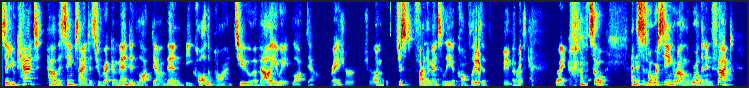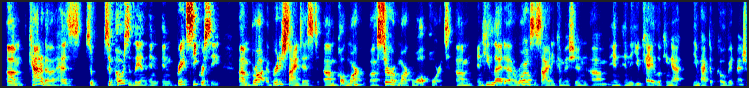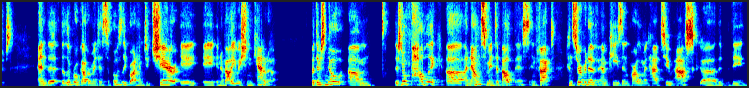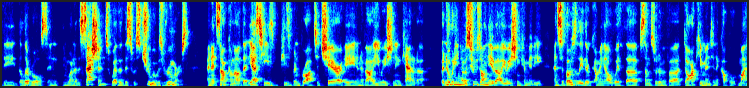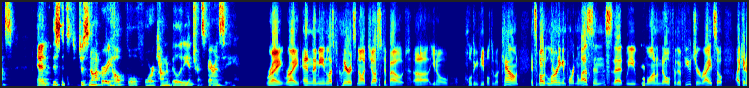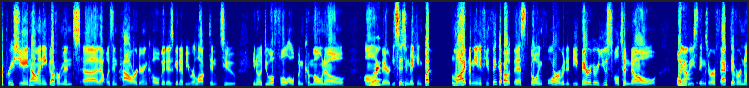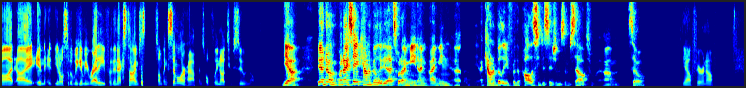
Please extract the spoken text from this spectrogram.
So you can't have the same scientists who recommended lockdown then be called upon to evaluate lockdown, right? Sure, sure. Um, it's just fundamentally a conflict of, be interesting. Of, right. so, and this is what we're seeing around the world. And in fact, um, Canada has su- supposedly, in, in, in, great secrecy, um, brought a British scientist um, called Mark uh, Sir Mark Walport, um, and he led a Royal Society commission um, in in the UK looking at the impact of COVID measures. And the, the Liberal government has supposedly brought him to chair a, a an evaluation in Canada, but there's no um, there's no public uh, announcement about this. In fact, conservative MPs in Parliament had to ask uh, the, the, the, the, Liberals in, in one of the sessions whether this was true. It was rumors. And it's now come out that yes, he's he's been brought to chair a, an evaluation in Canada, but nobody knows who's on the evaluation committee. And supposedly they're coming out with uh, some sort of uh, document in a couple of months. And hmm. this is just not very helpful for accountability and transparency. Right, right. And I mean, let's be clear, it's not just about uh, you know, holding people to account. It's about learning important lessons that we want to know for the future, right? So I can appreciate how any government uh, that was in power during COVID is going to be reluctant to, you know, do a full open kimono on right. their decision making. But like, I mean, if you think about this going forward, it'd be very, very useful to know whether yeah. these things are effective or not. Uh, in you know, so that we can be ready for the next time something similar happens. Hopefully, not too soon, though. Yeah, yeah. No, when I say accountability, that's what I mean. I, I mean, mm. uh, accountability for the policy decisions themselves. Um, so, yeah, fair enough.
